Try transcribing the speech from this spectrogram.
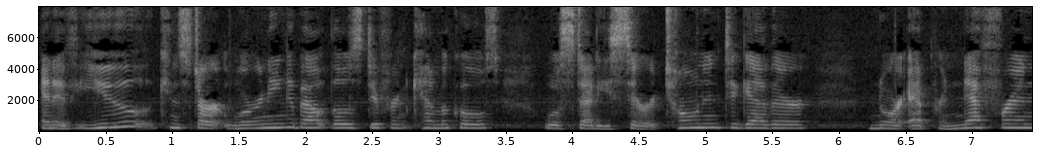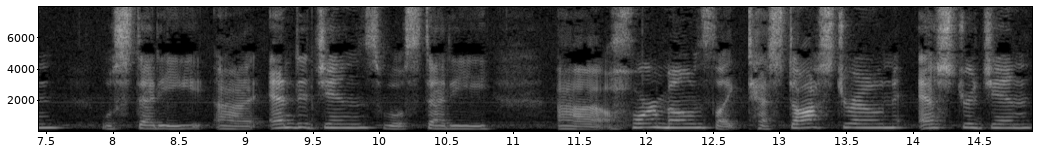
and if you can start learning about those different chemicals, we'll study serotonin together, norepinephrine. We'll study uh, endogens. We'll study uh, hormones like testosterone, estrogen.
